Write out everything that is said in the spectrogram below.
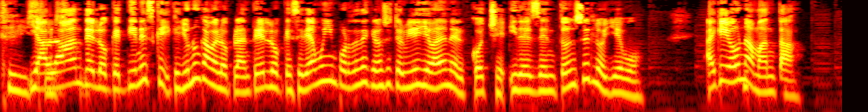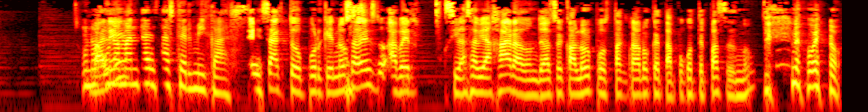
Sí, Y hablaban de lo que tienes que, que yo nunca me lo planteé, lo que sería muy importante que no se te olvide llevar en el coche. Y desde entonces lo llevo. Hay que llevar una manta. Una, ¿vale? una manta de estas térmicas. Exacto, porque no sabes, a ver, si vas a viajar a donde hace calor, pues está claro que tampoco te pases, ¿no? Pero bueno,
